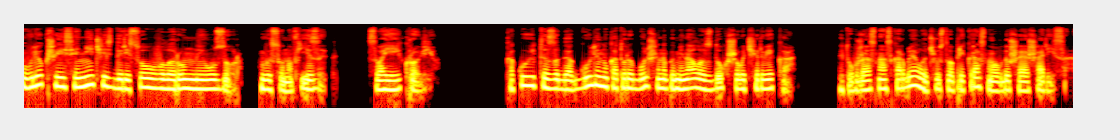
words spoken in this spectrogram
Увлекшаяся нечисть дорисовывала рунный узор, высунув язык, своей кровью. Какую-то загогулину, которая больше напоминала сдохшего червяка, это ужасно оскорбляло чувство прекрасного в душе Ашариса.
